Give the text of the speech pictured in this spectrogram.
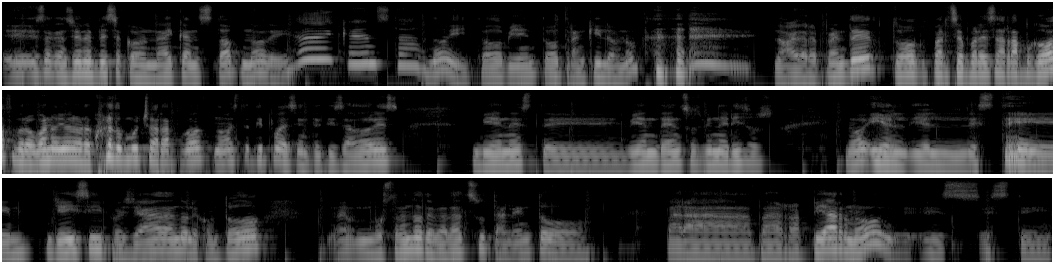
eh, esta canción empieza con I Can't Stop, ¿no? De I Can't Stop, ¿no? Y todo bien, todo tranquilo, ¿no? no, y de repente todo parece, parece a Rap God, pero bueno, yo lo recuerdo mucho a Rap God, ¿no? Este tipo de sintetizadores bien, este, bien densos, bien erizos, ¿no? Y el, y el este, Jay-Z, pues ya dándole con todo, eh, mostrando de verdad su talento para, para rapear, ¿no? Es, este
